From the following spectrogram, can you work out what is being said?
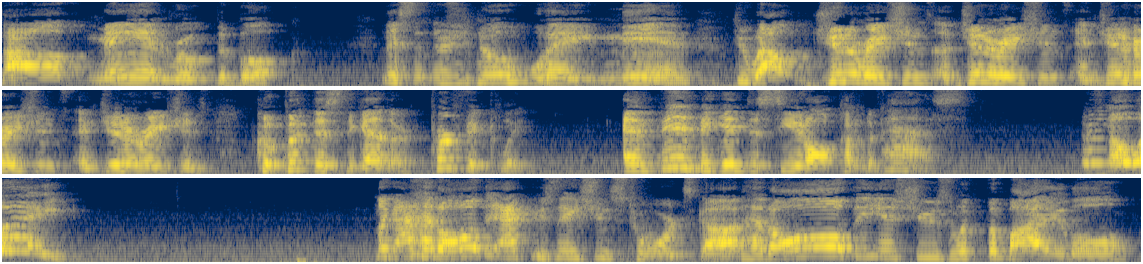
Ah, man wrote the book. Listen, there's no way men throughout generations of generations and generations and generations could put this together perfectly and then begin to see it all come to pass. There's no way. Like, I had all the accusations towards God, had all the issues with the Bible.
